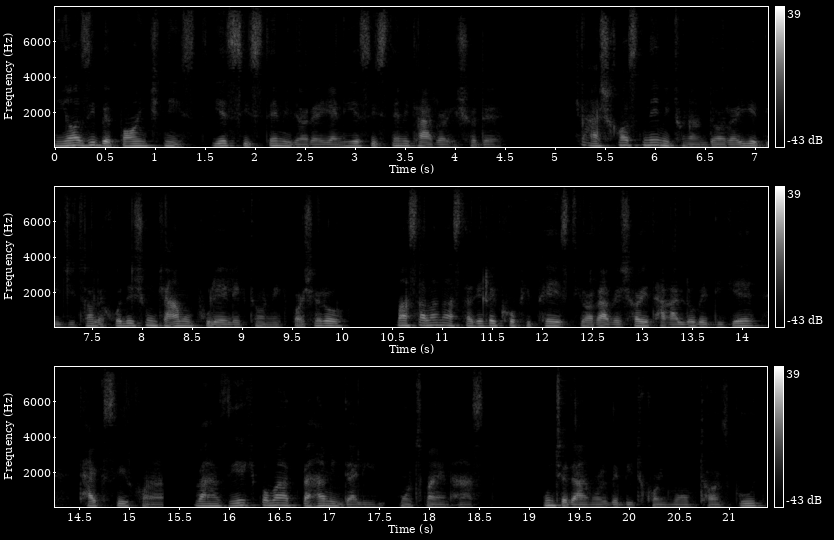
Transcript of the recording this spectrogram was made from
نیازی به بانک نیست. یه سیستمی داره یعنی یه سیستمی طراحی شده که اشخاص نمی‌تونن دارایی دیجیتال خودشون که همون پول الکترونیک باشه رو مثلا از طریق copy paste یا روش های تقلب دیگه تکثیر کنند و از یک بابت به همین دلیل مطمئن هست. اونچه در مورد بیت کوین ممتاز بود؟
